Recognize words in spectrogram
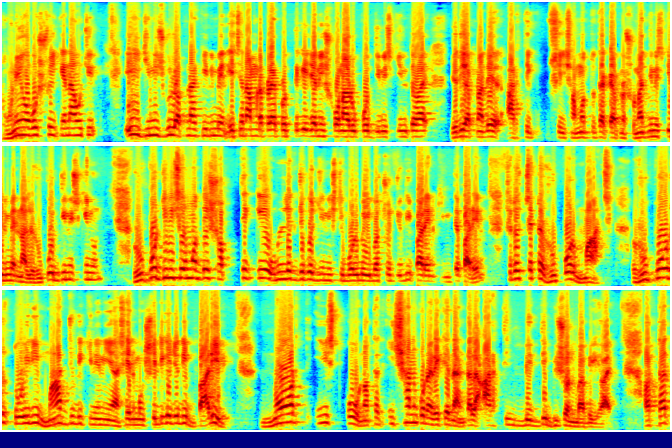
ধনে অবশ্যই কেনা উচিত। এই জিনিসগুলো আপনারা কিনবেন। এছাড়া আমরা প্রায় প্রত্যেকেই জানি সোনার উপর জিনিস কিনতে হয়। যদি আপনাদের আর্থিক সেই সামর্থ্য থাকে, আপনার সোনার জিনিস কিনবেন, নাহলে রূপোর জিনিস কিনুন। রূপোর জিনিসের মধ্যে সব থেকে উল্লেখযোগ্য জিনিসটি বলব, এই বছর যদি পারেন, কিনতে পারেন, সেটা হচ্ছে একটা রূপোর মাছ। রূপোর তৈরি মাছ যদি কিনে নিয়ে আসেন এবং সেটিকে যদি বাড়ির নর্থ ইস্ট কোণ অর্থাৎ ঈশান কোণে রেখে দেন, তাহলে আর্থিক বৃদ্ধি ভীষণভাবেই হয়। অর্থাৎ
